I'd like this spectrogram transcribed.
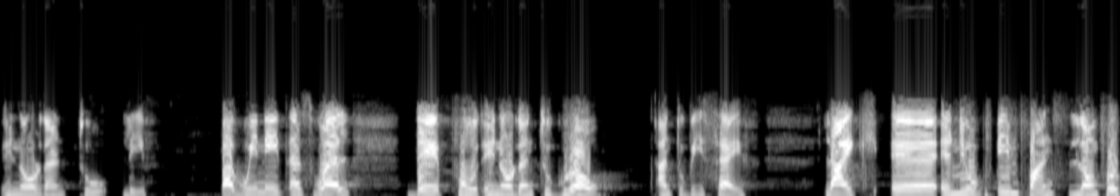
in order to live. But we need as well the food in order to grow and to be safe. Like uh, a new infant long for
